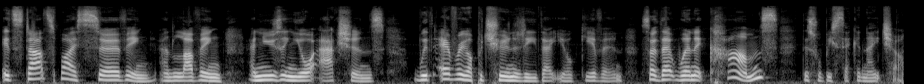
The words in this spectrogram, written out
It starts by serving and loving and using your actions with every opportunity that you're given so that when it comes, this will be second nature.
